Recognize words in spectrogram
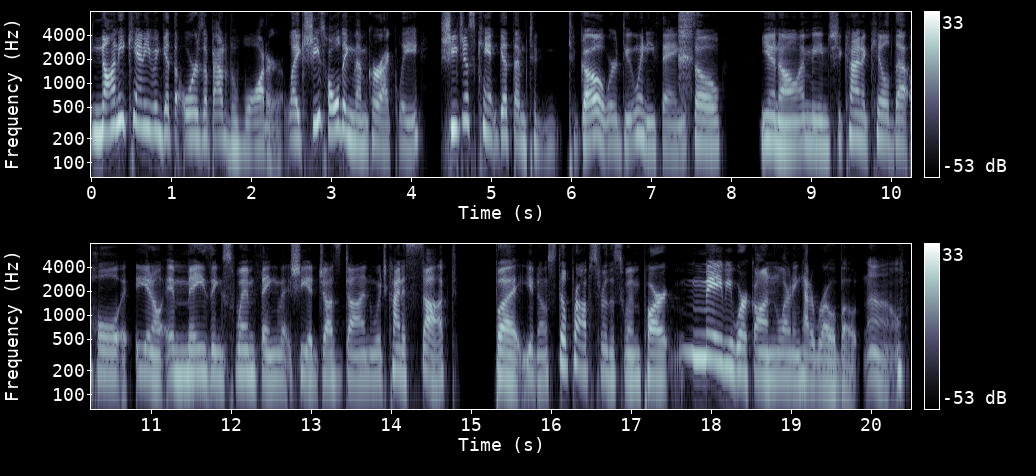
Nany can't even get the oars up out of the water. Like she's holding them correctly. She just can't get them to to go or do anything. So, you know, I mean, she kind of killed that whole, you know, amazing swim thing that she had just done, which kind of sucked. But, you know, still props for the swim part. Maybe work on learning how to row a boat. Oh.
